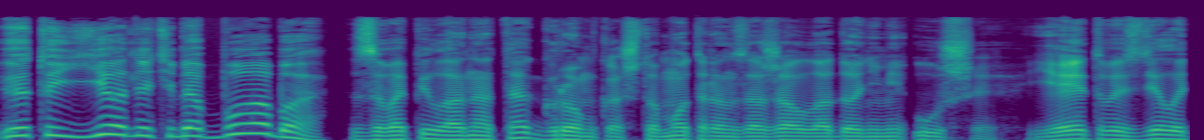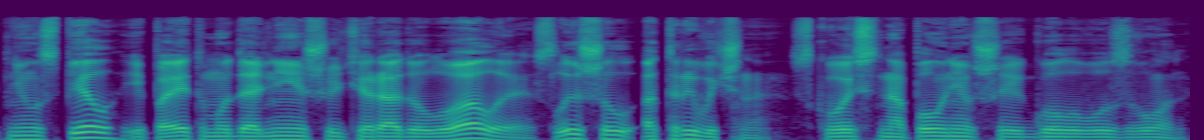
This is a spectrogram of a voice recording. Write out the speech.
«Это я для тебя баба!» — завопила она так громко, что Моторон зажал ладонями уши. Я этого сделать не успел, и поэтому дальнейшую тираду Луалы слышал отрывочно, сквозь наполнивший голову звон.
